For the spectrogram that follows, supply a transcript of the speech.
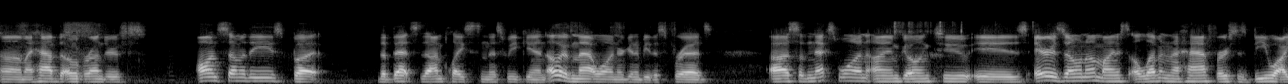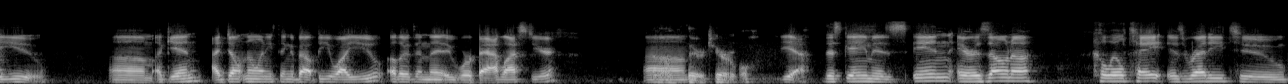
Um, I have the over unders on some of these, but the bets that I'm placing this weekend, other than that one, are going to be the spreads. Uh, so the next one I am going to is Arizona minus 11 and a half versus BYU. Um, again, I don't know anything about BYU other than they were bad last year. Uh, Um, they're terrible. yeah, this game is in Arizona. Khalil Tate is ready to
